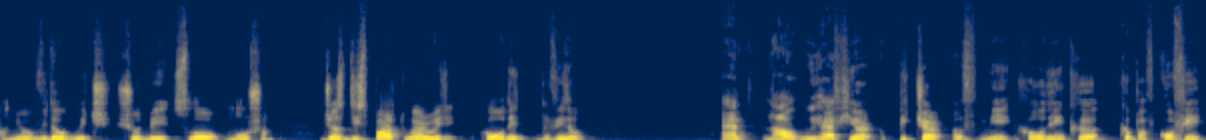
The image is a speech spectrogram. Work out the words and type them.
a new video which should be slow motion. Just this part where we hold it the video. And now we have here a picture of me holding a cup of coffee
